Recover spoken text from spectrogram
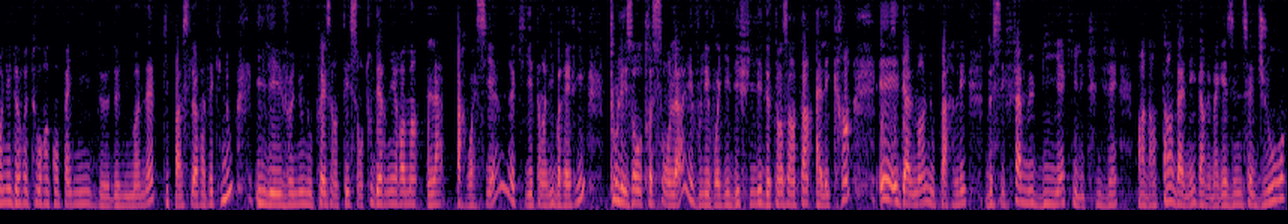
On est de retour en compagnie de Denis Monette qui passe l'heure avec nous. Il est venu nous présenter son tout dernier roman, La paroissienne, qui est en librairie. Tous les autres sont là et vous les voyez défiler de temps en temps à l'écran. Et également nous parler de ces fameux billets qu'il écrivait pendant tant d'années dans le magazine 7 jours.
